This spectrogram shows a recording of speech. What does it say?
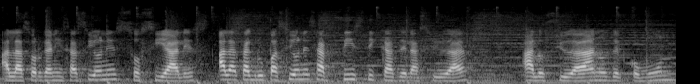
a las organizaciones sociales, a las agrupaciones artísticas de la ciudad, a los ciudadanos del común,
